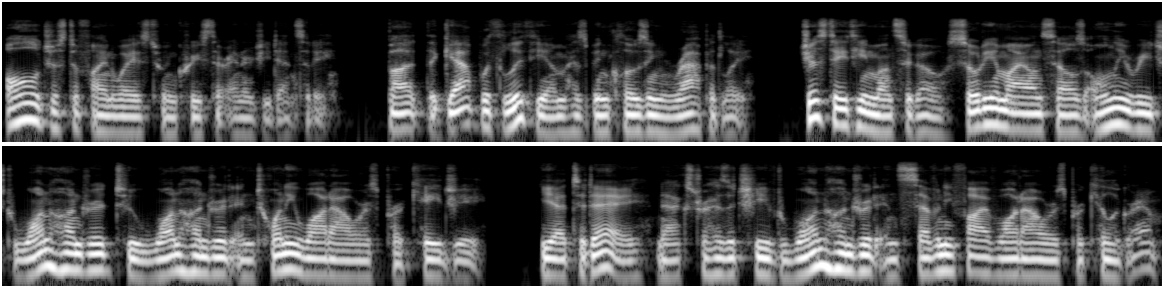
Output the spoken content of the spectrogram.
all just to find ways to increase their energy density. But the gap with lithium has been closing rapidly. Just 18 months ago, sodium ion cells only reached 100 to 120 watt hours per kg. Yet today, Naxtra has achieved 175 watt hours per kilogram.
